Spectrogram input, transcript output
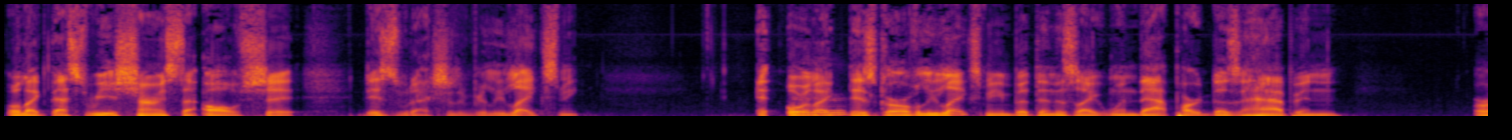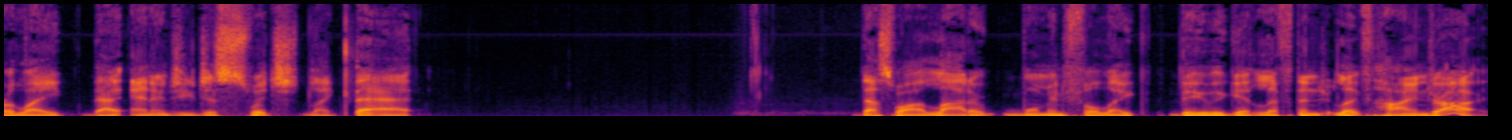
or like that's reassurance that oh shit, this dude actually really likes me or mm-hmm. like this girl really likes me but then it's like when that part doesn't happen or like that energy just switched like that that's why a lot of women feel like they would get left and left high and dry.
